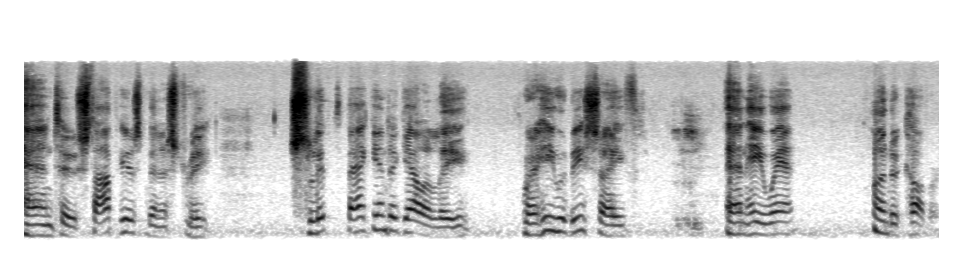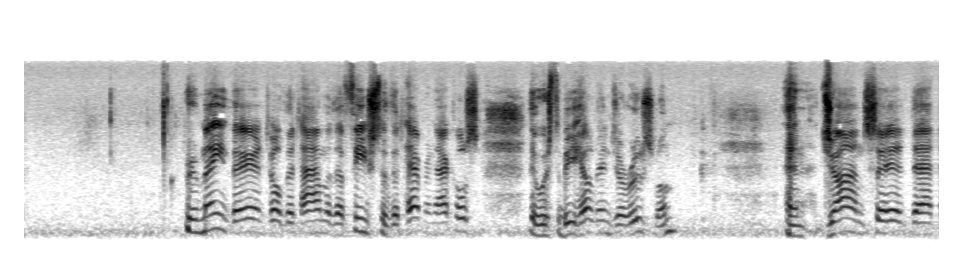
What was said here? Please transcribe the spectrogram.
and to stop his ministry, slipped back into Galilee where he would be safe, and he went undercover remained there until the time of the Feast of the Tabernacles that was to be held in Jerusalem. And John said that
